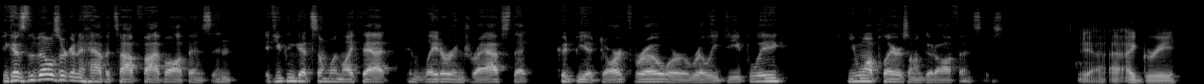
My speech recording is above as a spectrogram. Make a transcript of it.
because the Bills are going to have a top five offense, and if you can get someone like that in later in drafts that could be a dart throw or a really deep league, you want players on good offenses. Yeah, I, agree.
